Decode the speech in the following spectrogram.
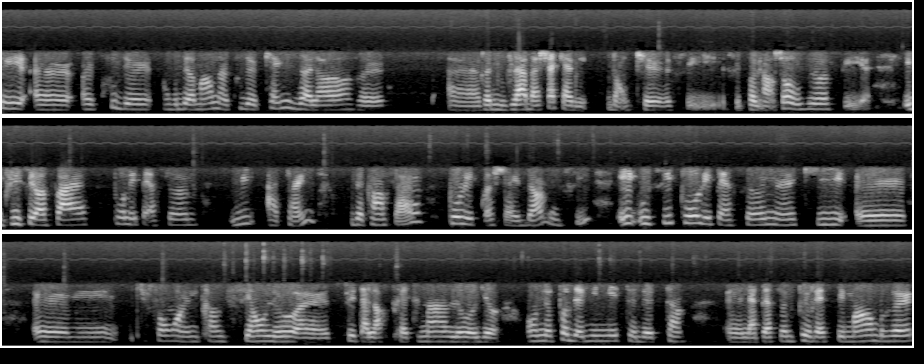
c'est euh, un coût de, on vous demande un coût de 15 dollars euh, renouvelable à chaque année. Donc, c'est c'est pas grand-chose et puis c'est offert pour les personnes, oui, atteintes de cancer, pour les prochains dents aussi, et aussi pour les personnes qui euh, qui font une transition là, euh, suite à leur traitement. Là, on n'a pas de limite de temps. Euh, la personne peut rester membre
